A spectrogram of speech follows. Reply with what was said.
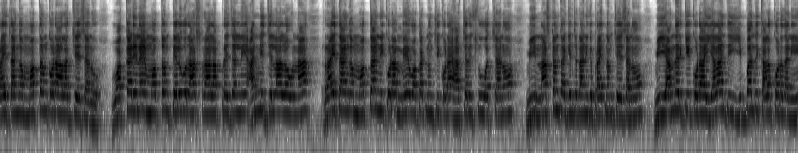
రైతాంగం మొత్తం కూడా అలర్ట్ చేశాను. ఒక్కడినే మొత్తం తెలుగు రాష్ట్రాల ప్రజల్ని అన్ని జిల్లాల్లో ఉన్న రైతాంగం మొత్తాన్ని కూడా మే ఒకటి నుంచి కూడా హెచ్చరిస్తూ వచ్చాను. మీ నష్టం తగ్గించడానికి ప్రయత్నం చేశాను. మీ అందరికీ కూడా ఎలాంటి ఇబ్బంది కలగకూడదని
